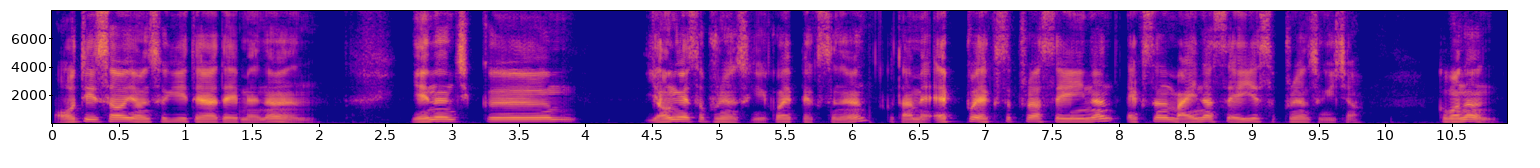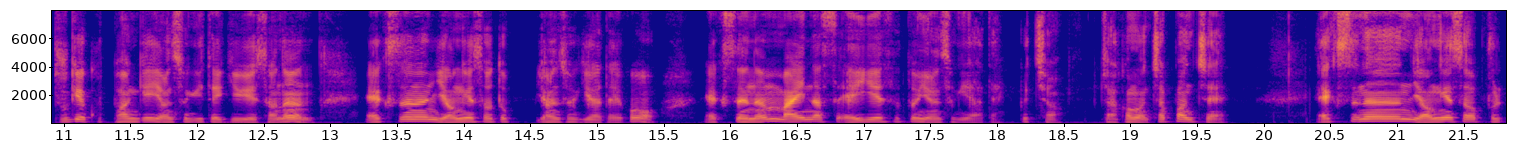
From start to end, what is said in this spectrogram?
어디서 연속이 돼야 되면은 얘는 지금 0에서 불연속이고 fx는 그 다음에 fx 플러스 a는 x는 마이너스 a에서 불연속이죠. 그러면은 두개 곱한 게 연속이 되기 위해서는 x는 0에서도 연속이어야 되고 x는 마이너스 a에서도 연속이어야 돼. 그쵸? 자 그러면 첫 번째 x는 0에서 불,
